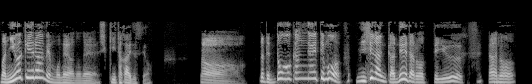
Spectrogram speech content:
まあ、庭系ラーメンもね、あのね、敷居高いですよ。あだってどう考えても、店なんかねえだろうっていう、あの、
